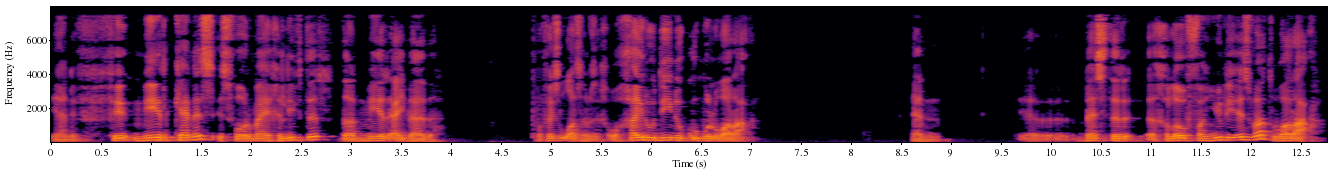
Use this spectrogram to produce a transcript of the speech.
Yani, meer kennis is voor mij geliefder dan meer ibada. Profeet Lassam zegt, wa khayru dinukumul wara'. En uh, beste geloof van jullie is wat? Wara'.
